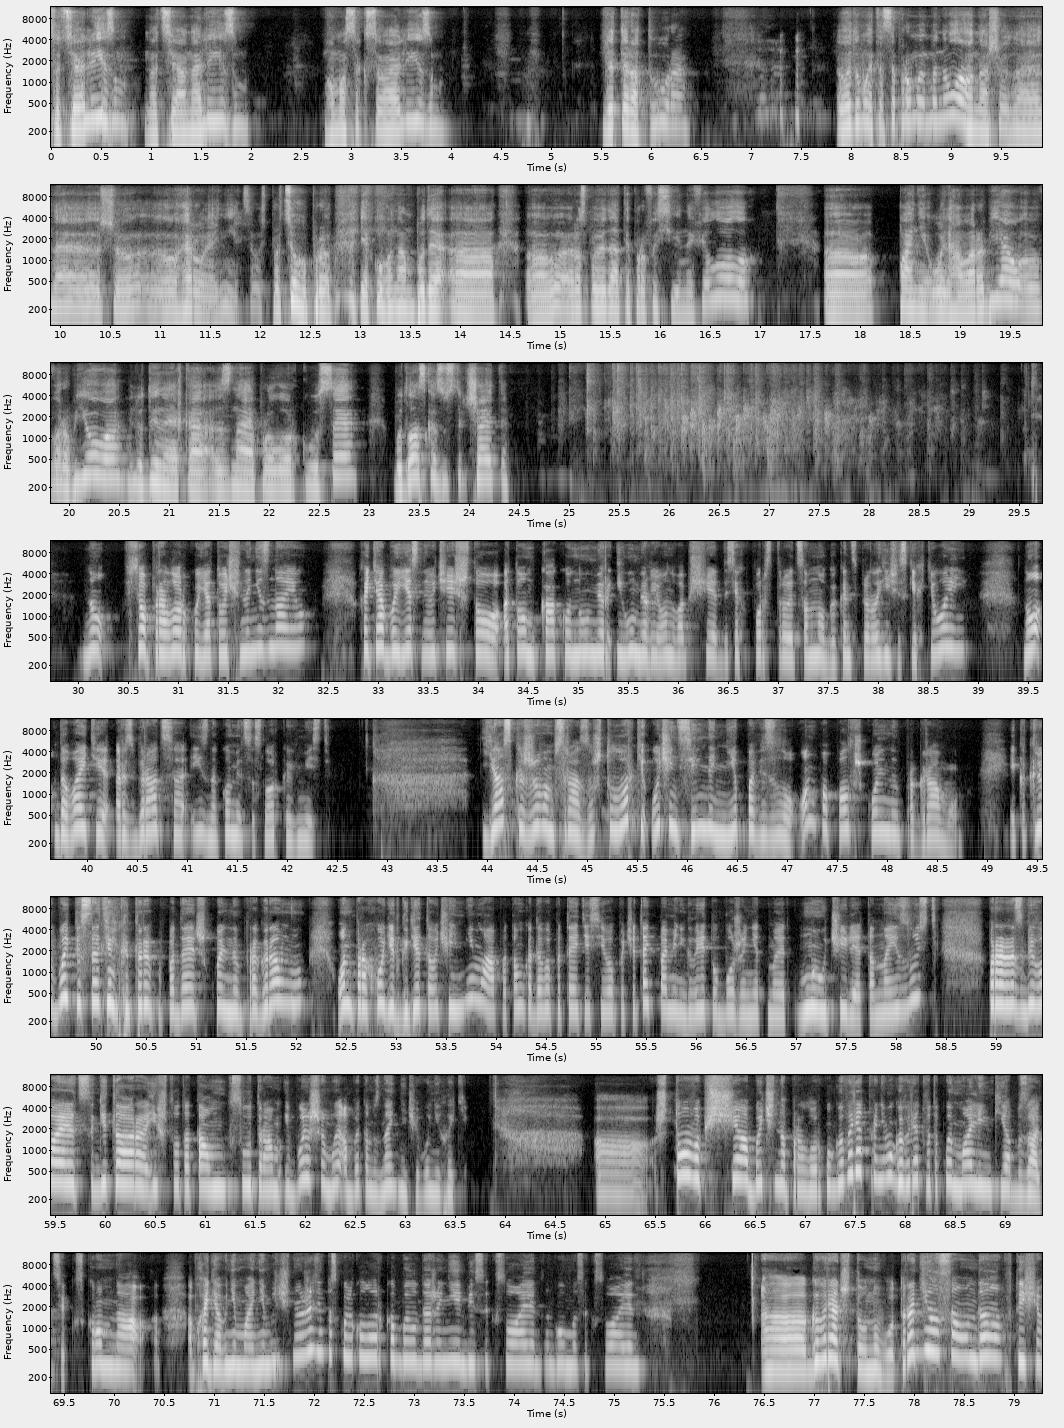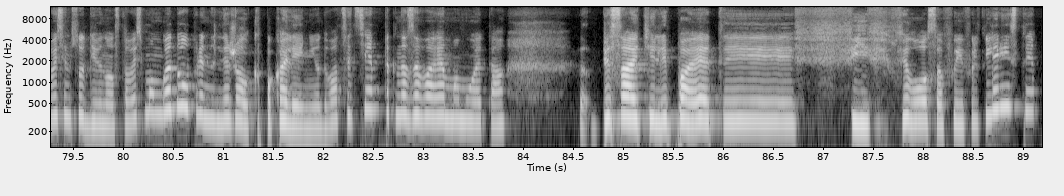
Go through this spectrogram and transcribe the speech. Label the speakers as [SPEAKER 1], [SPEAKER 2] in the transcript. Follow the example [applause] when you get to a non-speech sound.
[SPEAKER 1] соціалізм, націоналізм, гомосексуалізм, література. Ви думаєте, це про минулого нашого нашого героя? Ні, це ось про цього, про якого нам буде розповідати професійний філолог. Пані Ольга Воробйова, людина, яка знає про лорку усе. Будь ласка, зустрічайте.
[SPEAKER 2] Ну, все про Лорку я точно не знаю. Хотя бы если учесть, что о том, как он умер и умер ли он вообще, до сих пор строится много конспирологических теорий. Но давайте разбираться и знакомиться с Лоркой вместе. Я скажу вам сразу, что Лорке очень сильно не повезло. Он попал в школьную программу. И как любой писатель, [laughs] который попадает в школьную программу, он проходит где-то очень мимо, а потом, когда вы пытаетесь его почитать, память говорит, о боже, нет, мы, мы учили это наизусть, проразбивается гитара и что-то там с утром, и больше мы об этом знать ничего не хотим. А, что вообще обычно про Лорку говорят? Про него говорят вот такой маленький абзацик, скромно обходя вниманием личную жизнь, поскольку Лорка был даже не бисексуален, а гомосексуален. А, говорят, что, ну вот, родился он, да, в 1898 году, принадлежал к поколению 27, так называемому, это писатели, поэты, фи философы и фольклористы.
